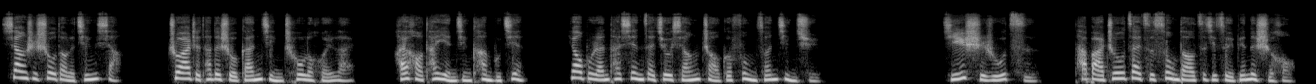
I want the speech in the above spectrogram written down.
像是受到了惊吓，抓着他的手赶紧抽了回来。还好他眼睛看不见，要不然他现在就想找个缝钻进去。即使如此，他把粥再次送到自己嘴边的时候，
